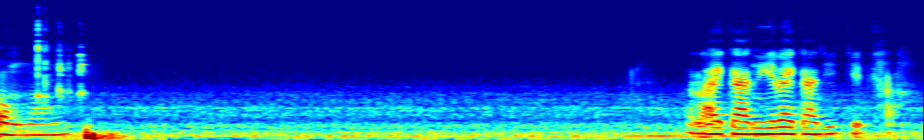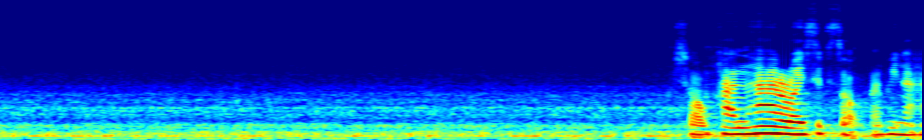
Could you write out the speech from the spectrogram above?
กล่องน้อง รายการนี้รายการที่เจ็ดค่ะสองพันห้าร้อยสิบสองนะพี่นะ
